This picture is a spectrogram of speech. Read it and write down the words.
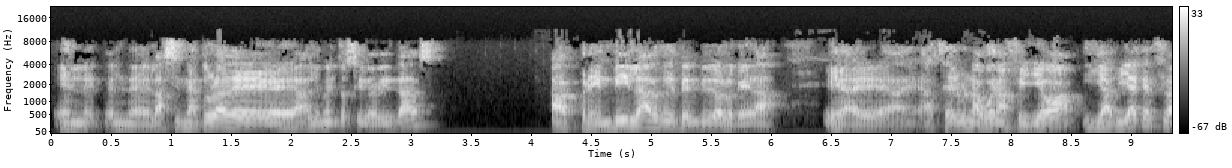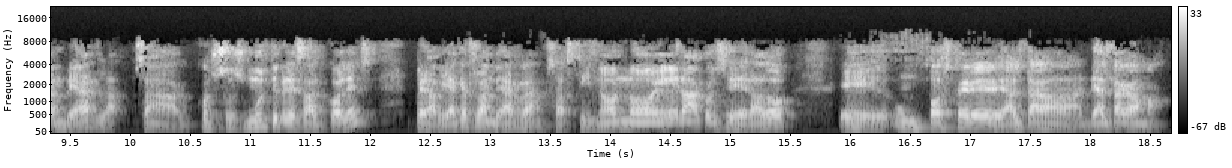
en, en la asignatura de alimentos y bebidas, aprendí largo y tendido lo que era eh, eh, hacer una buena filloa y había que flambearla, o sea, con sus múltiples alcoholes, pero había que flambearla, o sea, si no, no era considerado eh, un postre de alta, de alta gama.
